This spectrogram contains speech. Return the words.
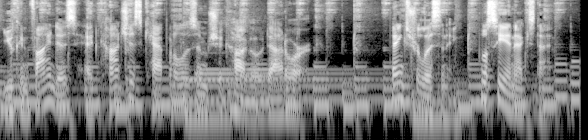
You can find us at consciouscapitalismchicago.org. Thanks for listening. We'll see you next time.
